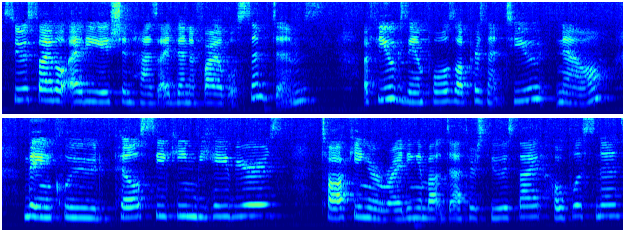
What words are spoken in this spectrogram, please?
Suicidal ideation has identifiable symptoms. A few examples I'll present to you now. They include pill seeking behaviors, talking or writing about death or suicide, hopelessness,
